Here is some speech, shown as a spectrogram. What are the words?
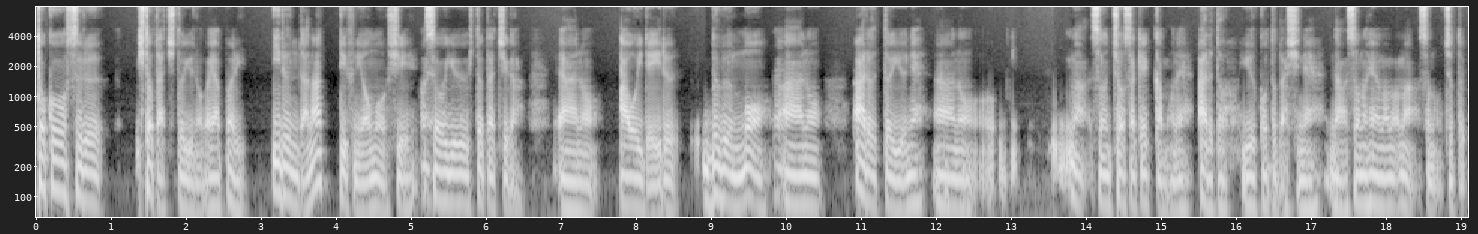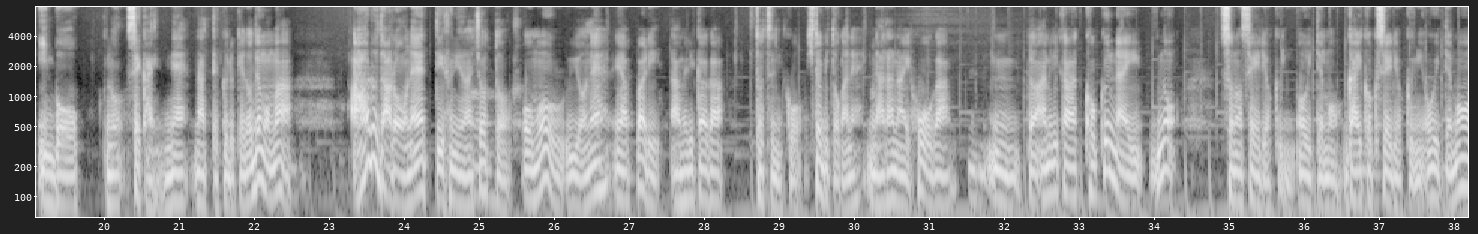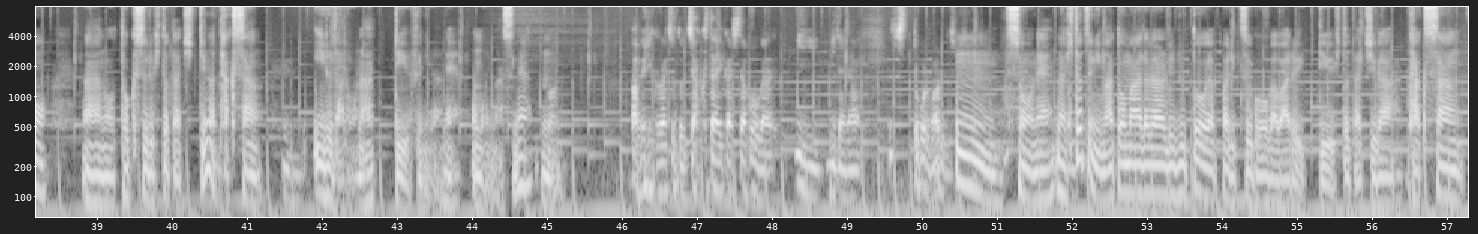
得をする人たちというのがやっぱりいるんだなっていうふうに思うし、はいそういう人たちが、あの、仰いでいる部分も、はいあの、あるというね、あの、まあ、その調査結果もね、あるということだしね。だからその辺はまあまあ、そのちょっと陰謀の世界にね、なってくるけど、でもまあ、あるだろうねっていうふうにはちょっと思うよね。やっぱりアメリカが一つにこう人々がねならない方が、うん、アメリカ国内のその勢力においても外国勢力においてもあの得する人たちっていうのはたくさんいるだろうなっていうふうにはね思いますね。うんアメリカがちょっと弱体化した方がいいみたいなところもあるでしょうう、ん、そうね。一つにまとまられるとやっぱり都合が悪いっていう人たちがたくさん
